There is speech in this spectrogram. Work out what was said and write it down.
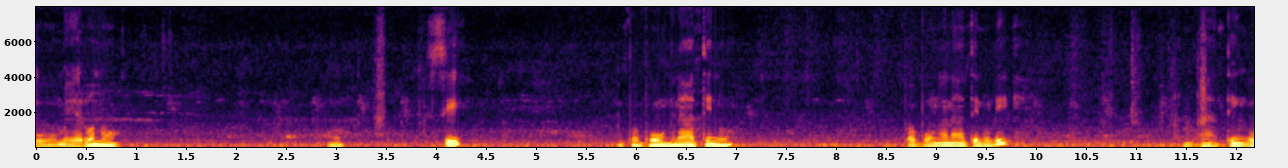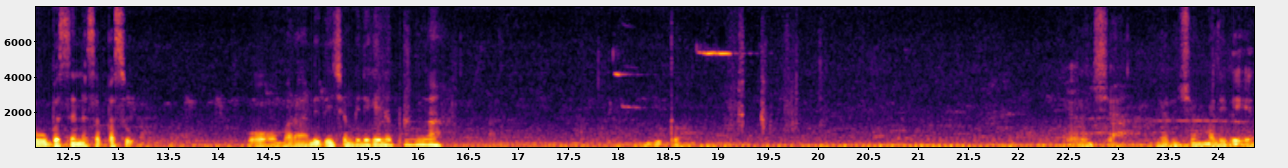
Oh, meron oh. oh. See? Napabunga natin oh. Pabunga natin uli. Ang ating ubas na nasa paso. Oh, marami din siyang binigay na bunga. Dito. Meron siya. Meron siyang maliliit.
